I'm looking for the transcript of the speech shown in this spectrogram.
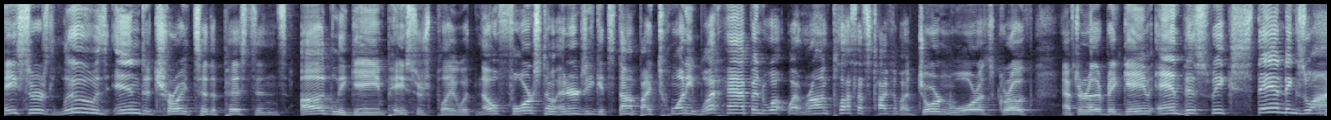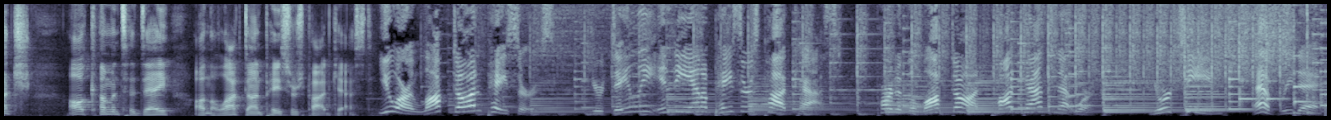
Pacers lose in Detroit to the Pistons. Ugly game. Pacers play with no force, no energy, get stomped by 20. What happened? What went wrong? Plus, let's talk about Jordan Nwora's growth after another big game and this week's standings watch. All coming today on the Locked On Pacers podcast. You are Locked On Pacers, your daily Indiana Pacers podcast, part of the Locked On Podcast Network. Your team every day.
